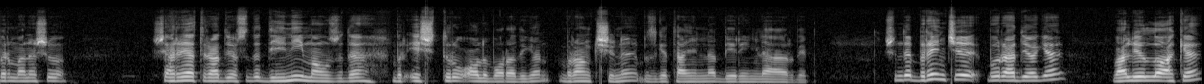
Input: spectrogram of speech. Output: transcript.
bir mana shu shariat radiosida diniy mavzuda bir eshittiruv olib boradigan biron kishini bizga tayinlab beringlar deb. Shunda birinchi bu radioga Valiyulloh aka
